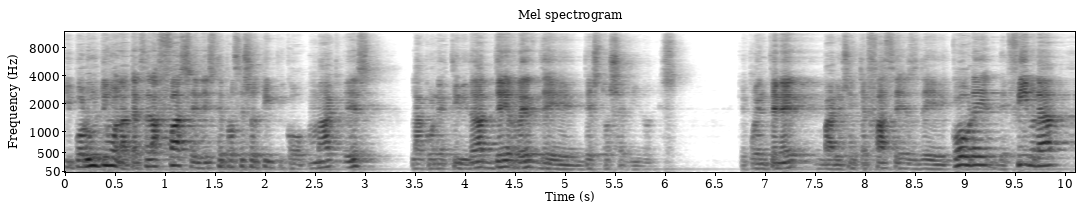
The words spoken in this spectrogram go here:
Y por último, la tercera fase de este proceso típico MAC es la conectividad de red de, de estos servidores, que pueden tener varios interfaces de cobre, de fibra,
